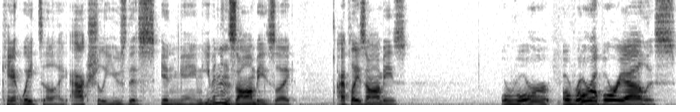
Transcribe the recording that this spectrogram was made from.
can't wait to like actually use this in game, even in zombies. Like I play zombies. Aurora Aurora Borealis.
